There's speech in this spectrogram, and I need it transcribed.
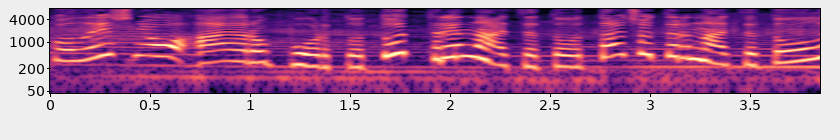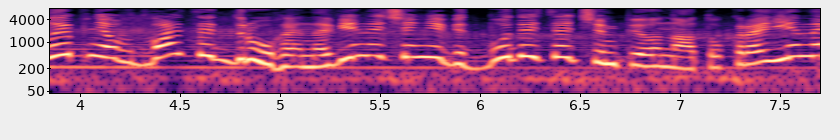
колишнього аеропорту. Тут 13 та 14 липня в 22 на Вінниччині відбудеться чемпіонат України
